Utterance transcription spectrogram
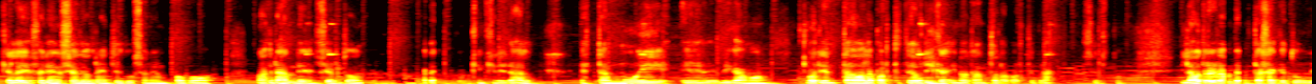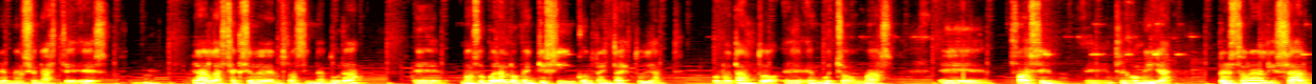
que a la diferencia de otras instituciones un poco más grandes, ¿cierto? que en general está muy, eh, digamos, orientado a la parte teórica y no tanto a la parte práctica, ¿cierto? Y la otra gran ventaja que tú bien mencionaste es generar las secciones de nuestra asignatura eh, no superan los 25 o 30 estudiantes. Por lo tanto, eh, es mucho más eh, fácil, entre comillas, personalizar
